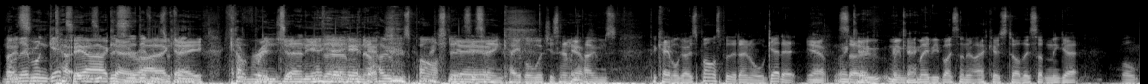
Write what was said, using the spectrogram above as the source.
Not But everyone gets it. Yeah, This is okay, the difference right, between. Coverage and um, you know, homes past it. Yeah, It's yeah. saying cable, which is how many Yeah. homes the cable goes past, but they don't all get it. Yeah, okay. so okay. maybe by signing EchoStar, they suddenly get well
